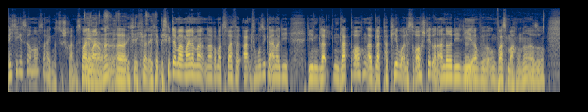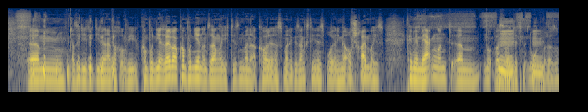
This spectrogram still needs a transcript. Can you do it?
wichtig ist ja auch mal aufs Eigenes zu schreiben, ist meine Hm. Ja, Meinung, das ne? Äh, ich, ich, ich, hab, es gibt ja immer, meiner Meinung nach immer zwei Arten von Musiker, einmal die, die ein Blatt, ein Blatt brauchen, ein Blatt Papier, wo alles draufsteht und andere, die, Hm. die irgendwie irgendwas machen, ne? Also, ähm, also die, die, die dann einfach irgendwie komponieren, selber komponieren und sagen, ich, das sind meine Akkorde, das ist meine Gesangslinie, das brauche ich nicht mehr aufschreiben, weil ich das kann ich mir merken und ähm, was Hm. soll ich jetzt mit Noten oder so?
